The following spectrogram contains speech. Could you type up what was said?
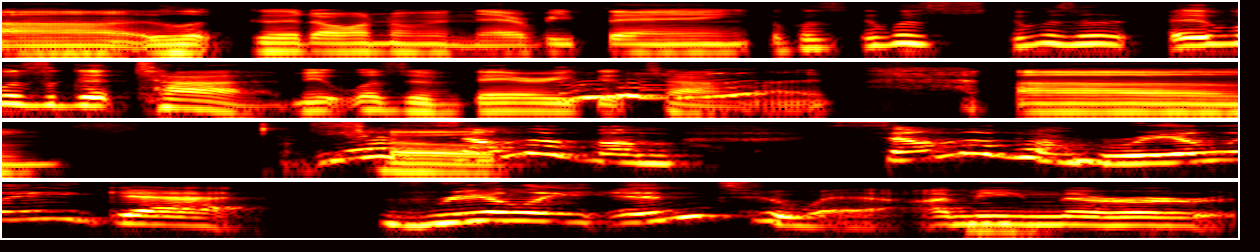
Uh, it looked good on him and everything. It was, it was, it was a, it was a good time. It was a very good Mhm. time. Um, Yeah, so some of them, some of them really get really into it. I mean, they're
